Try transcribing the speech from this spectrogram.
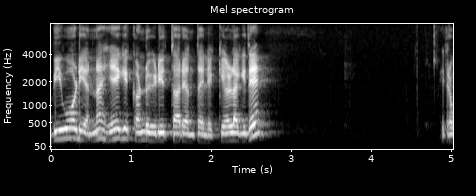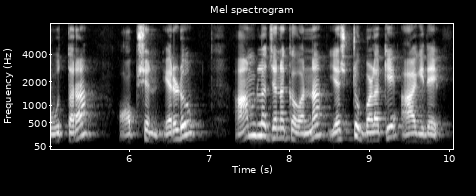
ಬಿ ಒ ಡಿಯನ್ನು ಹೇಗೆ ಕಂಡುಹಿಡಿಯುತ್ತಾರೆ ಅಂತ ಇಲ್ಲಿ ಕೇಳಲಾಗಿದೆ. ಇದರ ಉತ್ತರ ಆಪ್ಷನ್ ಎರಡು, ಆಮ್ಲಜನಕವನ್ನು ಎಷ್ಟು ಬಳಕೆ ಆಗಿದೆ?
